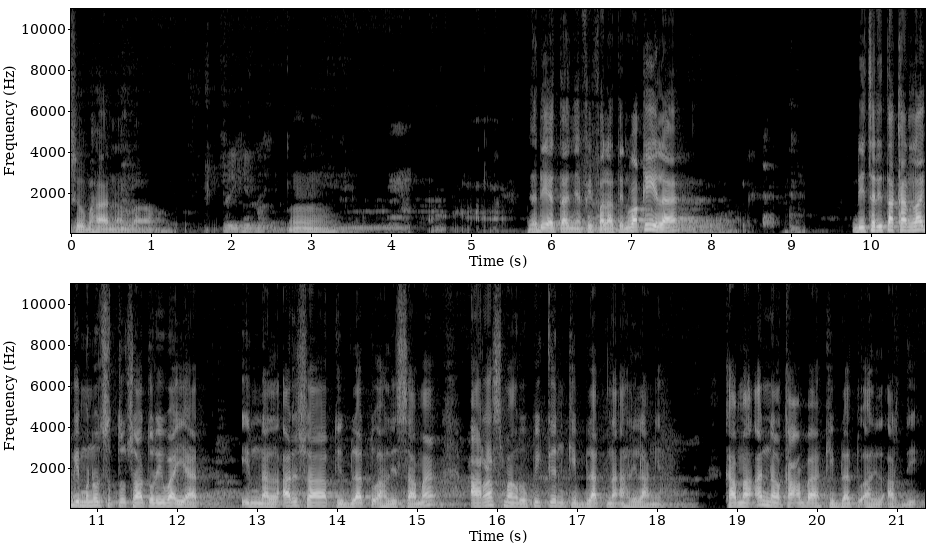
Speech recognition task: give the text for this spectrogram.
subhanallah hmm. jadi etanya ya fifalatin wakila diceritakan lagi menurut suatu riwayat innal arsya kiblatu ahli sama aras mangrupikeun kiblatna ahli langit kama annal ka'bah kiblatu ahli ardi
